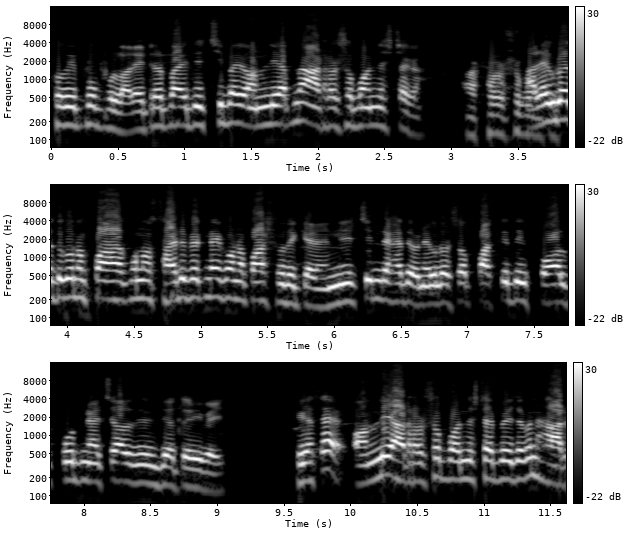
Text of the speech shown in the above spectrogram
খুবই পপুলার এটার প্রাইস দিচ্ছি ভাই অনলি আপনার আঠারোশো পঞ্চাশ টাকা। আর এগুলোতে কোনো পা- কোনো সাইড এফেক্ট নাই কোনো পার্শ্ব নেই। নিশ্চিন্ত দেখা দেবেন এগুলো সব প্রাকৃতিক ফল ফুড ন্যাচারাল জিনিস দিয়ে তৈরি ভাই। ঠিক আছে? অনলি আঠারোশো পঞ্চাশ টাকা পেয়ে যাবেন হার।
